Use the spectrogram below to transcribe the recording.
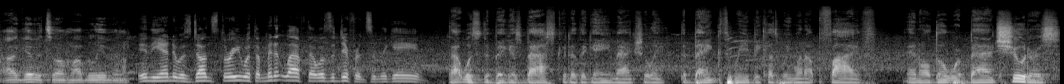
I'll give it to him. I believe in him. In the end, it was Dunn's three with a minute left that was the difference in the game. That was the biggest basket of the game, actually. The bank three because we went up five. And although we're bad shooters,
